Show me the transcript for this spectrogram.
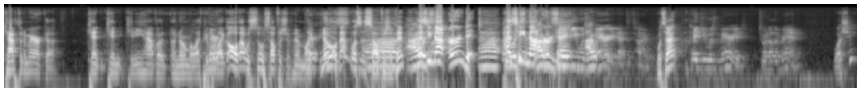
Captain America. Can, can can he have a, a normal life? People There- are like, oh, that was so selfish of him. Like, no, is- that wasn't selfish uh, of him. Has would- he not earned it? Uh, Has would- he not earned say- it? Peggy was I- married at the time. What's that? Peggy was married to another man. Was she?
